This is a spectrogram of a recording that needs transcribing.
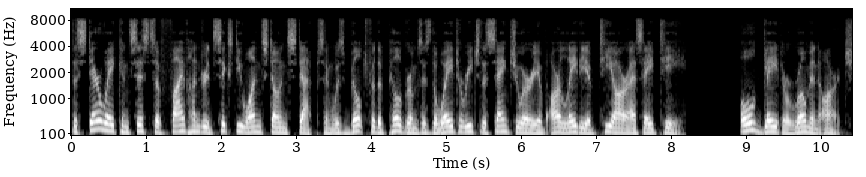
The stairway consists of 561 stone steps and was built for the pilgrims as the way to reach the sanctuary of Our Lady of Trsat. Old Gate or Roman Arch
